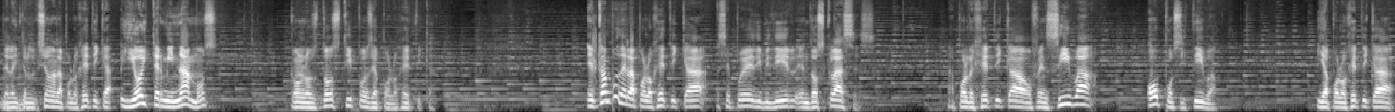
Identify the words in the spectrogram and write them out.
De la introducción a la apologética. Y hoy terminamos con los dos tipos de apologética. El campo de la apologética se puede dividir en dos clases. Apologética ofensiva o positiva. Y apologética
